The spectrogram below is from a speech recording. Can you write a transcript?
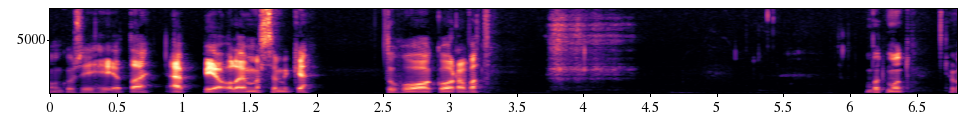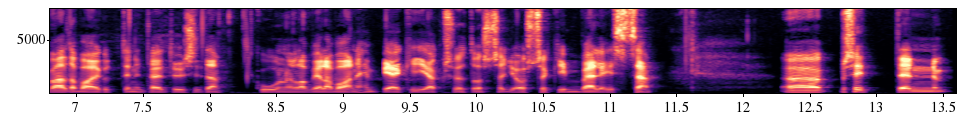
onko siihen jotain appia olemassa, mikä tuhoaa korvat. Mut mut, hyvältä vaikutti, niin täytyy sitä kuunnella vielä vanhempiakin jaksoja tuossa jossakin välissä. Öö, sitten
